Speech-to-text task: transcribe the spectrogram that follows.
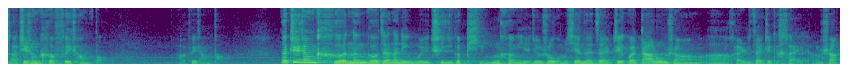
啊，这层壳非常薄，啊，非常薄。那这层壳能够在那里维持一个平衡，也就是说，我们现在在这块大陆上啊，还是在这个海洋上，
